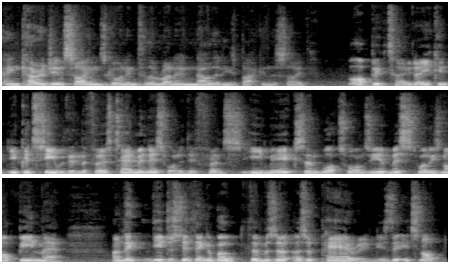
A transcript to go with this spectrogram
encouraging signs going into the run-in now that he's back in the side. Oh, big time! You know, you can you could see within the first ten minutes what a difference he makes and what Swansea have missed while he's not been there. And the, the interesting thing about them as a, as a pairing is that it's not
